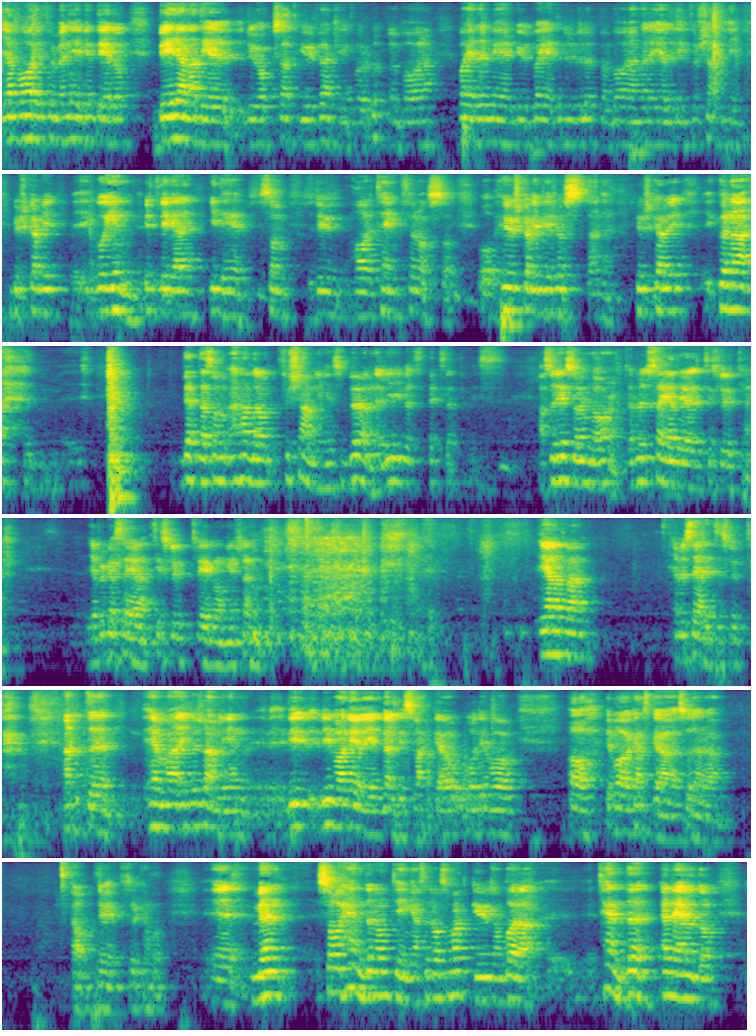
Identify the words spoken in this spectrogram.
jag var det för min egen del och be gärna det du också, att Gud verkligen får uppenbara vad är det mer Gud, vad är det du vill uppenbara när det gäller din församling? Hur ska vi eh, gå in ytterligare i det som du har tänkt för oss? Och, och hur ska vi bli rustade? Hur ska vi kunna... Detta som handlar om församlingens böneliv exempelvis. Alltså det är så enormt. Jag vill säga det till slut här. Jag brukar säga till slut tre gånger sen. I alla fall, jag vill säga det till slut. Att eh, hemma i församlingen, vi, vi var nere i en väldig svacka och, och det var ja, det var ganska sådär, ja, ni vet hur det kan vara. Eh, men så hände någonting, alltså det var som att Gud han bara eh, tände en eld och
